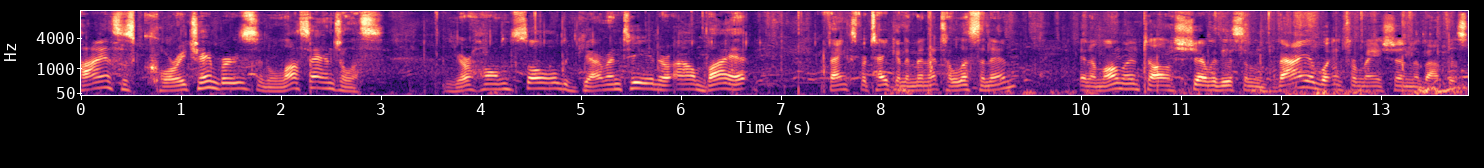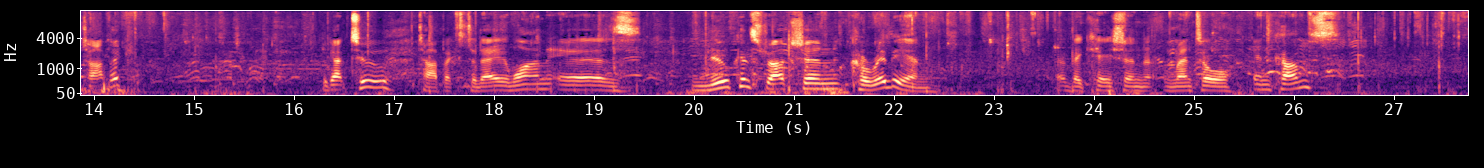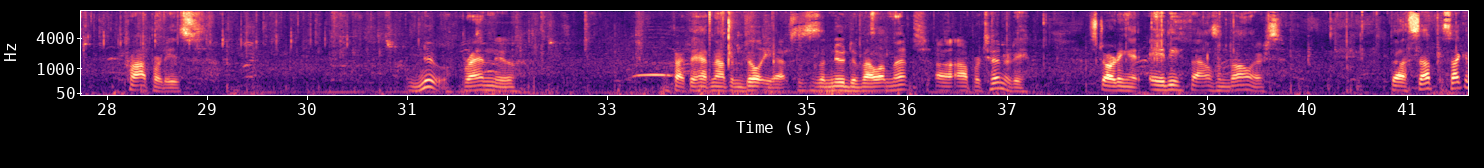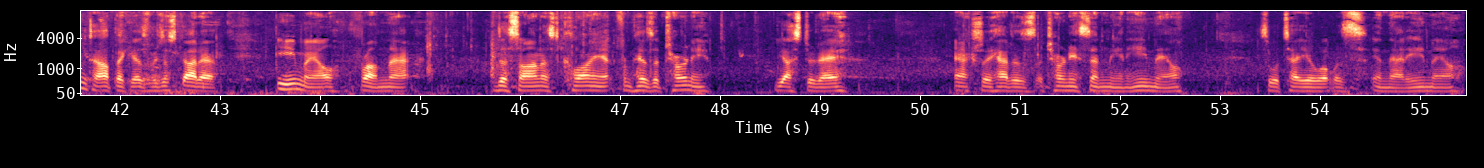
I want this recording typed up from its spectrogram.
Hi, this is Corey Chambers in Los Angeles. Your home sold, guaranteed, or I'll buy it. Thanks for taking a minute to listen in. In a moment, I'll share with you some valuable information about this topic. We got two topics today. One is new construction Caribbean vacation rental incomes, properties. New, brand new. In fact, they have not been built yet. So this is a new development uh, opportunity starting at $80,000. The second topic is we just got an email from that dishonest client from his attorney yesterday. Actually, had his attorney send me an email so we'll tell you what was in that email.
